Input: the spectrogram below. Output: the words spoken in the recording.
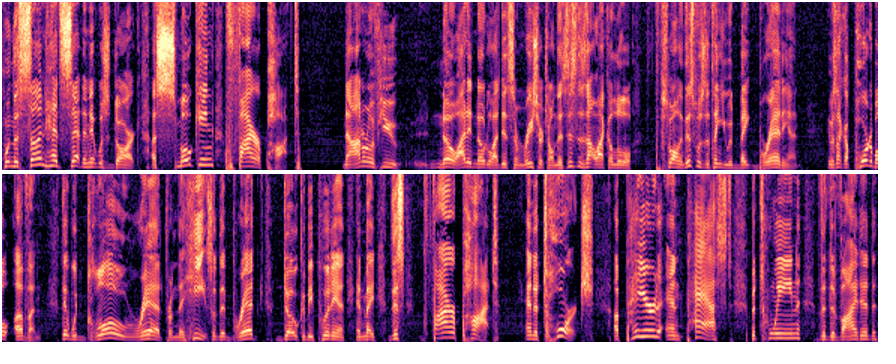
When the sun had set and it was dark, a smoking fire pot. Now, I don't know if you know, I didn't know till I did some research on this. This is not like a little small thing. This was the thing you would bake bread in. It was like a portable oven that would glow red from the heat so that bread dough could be put in and made. This fire pot and a torch appeared and passed between the divided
